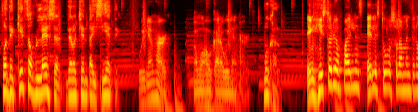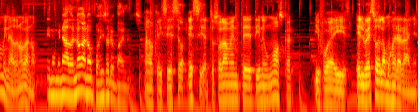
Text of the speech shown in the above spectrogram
For the Kids of Lesser del 87. William Hurt. Vamos a buscar a William Hurt. Búscalo. En History of Violence, él estuvo solamente nominado, no ganó. Y nominado, él no ganó por History of Violence. Ah, ok, sí, eso es cierto. Solamente tiene un Oscar y fue ahí. El beso de la mujer araña.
